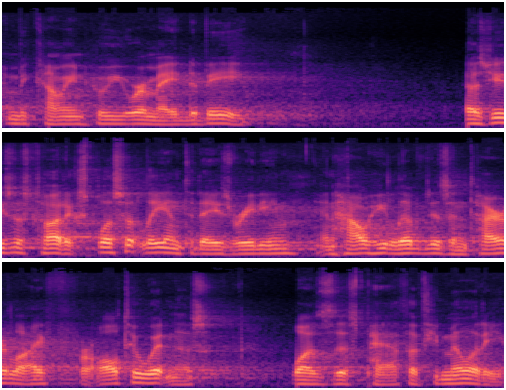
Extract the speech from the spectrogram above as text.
in becoming who you were made to be. As Jesus taught explicitly in today's reading, and how he lived his entire life for all to witness, was this path of humility.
